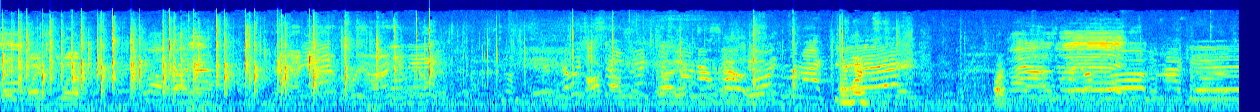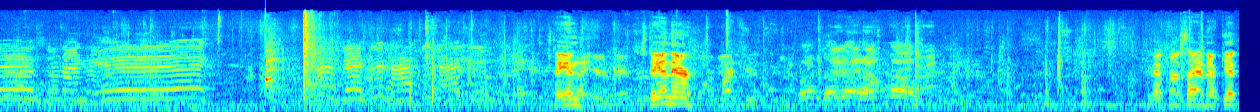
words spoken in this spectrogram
Hey, what you say, Nick? Let's go now, Papa. Come on, kids. Come on, Papa. Come on, kids. Come on, Nick. Out of bed. Good hack. Good hack. Stay in. Stay in there. Get that front side in there, kid.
